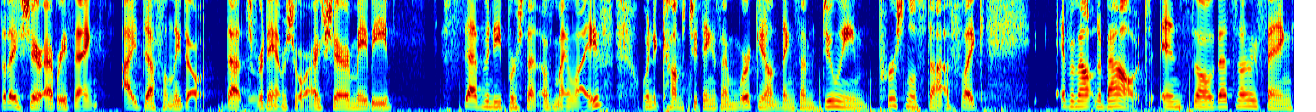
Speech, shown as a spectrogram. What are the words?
that I share everything. I definitely don't. That's for damn sure. I share maybe 70% of my life when it comes to things I'm working on, things I'm doing, personal stuff. Like if I'm out and about. And so that's another thing,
